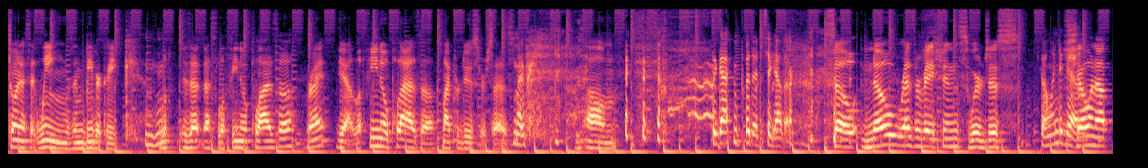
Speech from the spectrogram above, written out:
Join us at Wings in Beavercreek. La- is that that's Lafino Plaza, right? Yeah, Lafino Plaza. My producer says. My Um, the guy who put it together. so no reservations. We're just Going to go. showing up,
